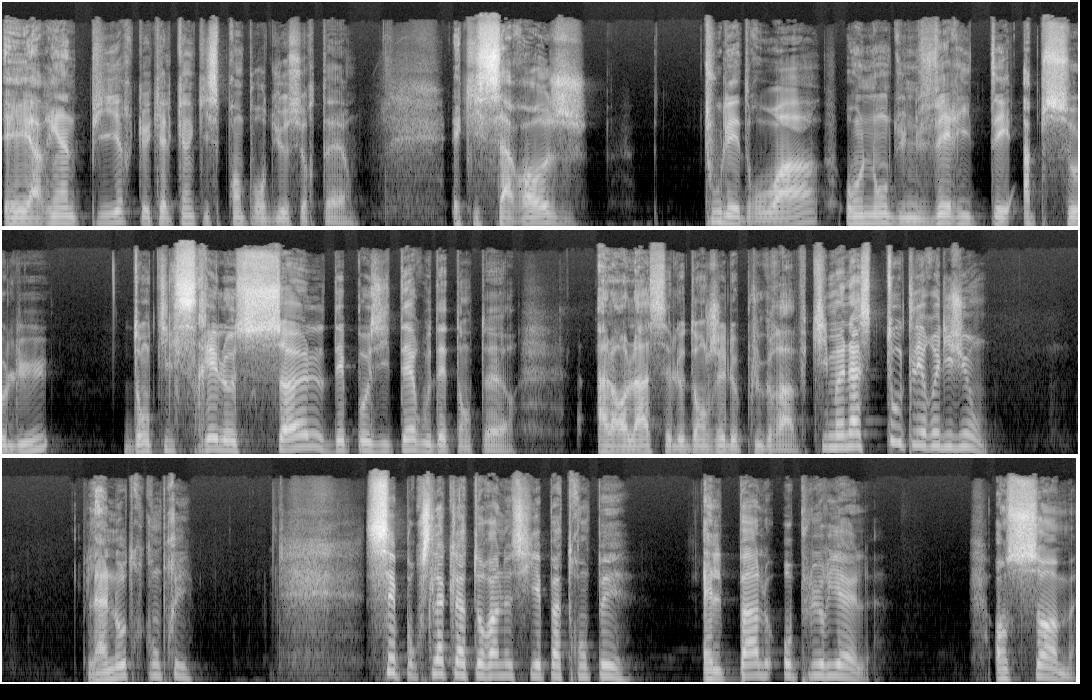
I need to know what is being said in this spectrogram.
Et il n'y a rien de pire que quelqu'un qui se prend pour Dieu sur terre et qui s'arroge tous les droits au nom d'une vérité absolue dont il serait le seul dépositaire ou détenteur. Alors là, c'est le danger le plus grave, qui menace toutes les religions, la nôtre compris. C'est pour cela que la Torah ne s'y est pas trompée elle parle au pluriel. En somme,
